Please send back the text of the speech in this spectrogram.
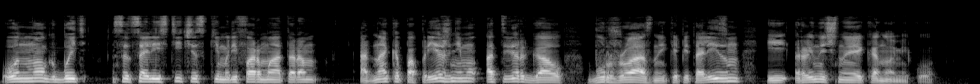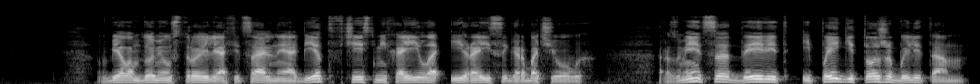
Он мог быть социалистическим реформатором, однако по-прежнему отвергал буржуазный капитализм и рыночную экономику. В Белом доме устроили официальный обед в честь Михаила и Раисы Горбачевых. Разумеется, Дэвид и Пегги тоже были там.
